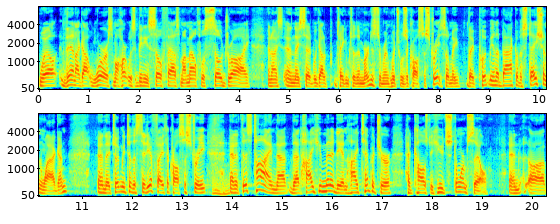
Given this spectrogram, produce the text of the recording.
Well, then I got worse. My heart was beating so fast, my mouth was so dry, and I and they said we got to take him to the emergency room, which was across the street. So they, they put me in the back of a station wagon, and they took me to the City of Faith across the street. Mm-hmm. And at this time, that that high humidity and high temperature had caused a huge storm cell and uh,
